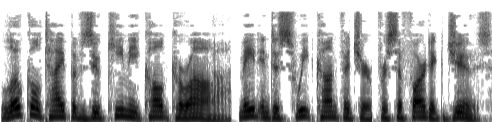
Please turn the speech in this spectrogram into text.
Local type of zucchini called kara'a, made into sweet confiture for Sephardic Jews.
